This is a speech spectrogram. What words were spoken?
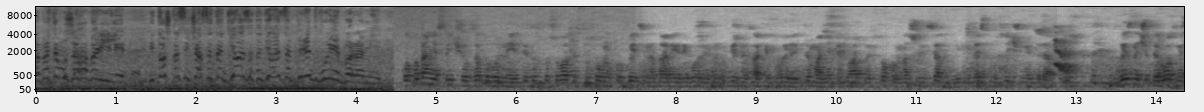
Об этом уже говорили. И то, что сейчас это делается, это делается. Клопотання слідчого задовольнити, застосувати стосовно пропиці Наталії Григорівни запобіжний захід вигляді тримання під вартою строком на 60 днів десь 10 слідчому ізоляторі, визначити розмір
